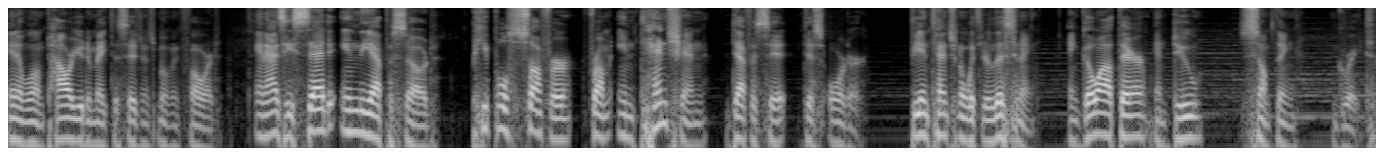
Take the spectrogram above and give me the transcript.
and it will empower you to make decisions moving forward. And as he said in the episode, people suffer from intention deficit disorder. Be intentional with your listening and go out there and do something great.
